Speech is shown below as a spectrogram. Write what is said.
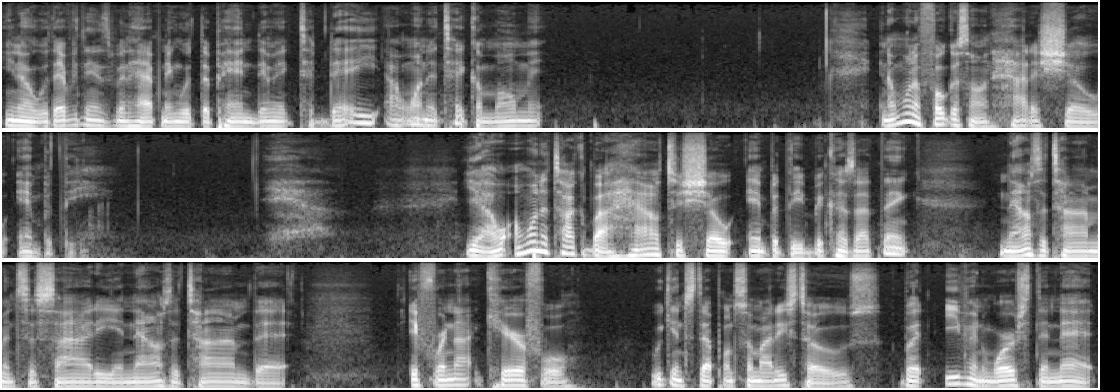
you know, with everything that's been happening with the pandemic, today I want to take a moment and I want to focus on how to show empathy. Yeah. Yeah, I, I want to talk about how to show empathy because I think now's the time in society and now's the time that if we're not careful, we can step on somebody's toes. But even worse than that,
